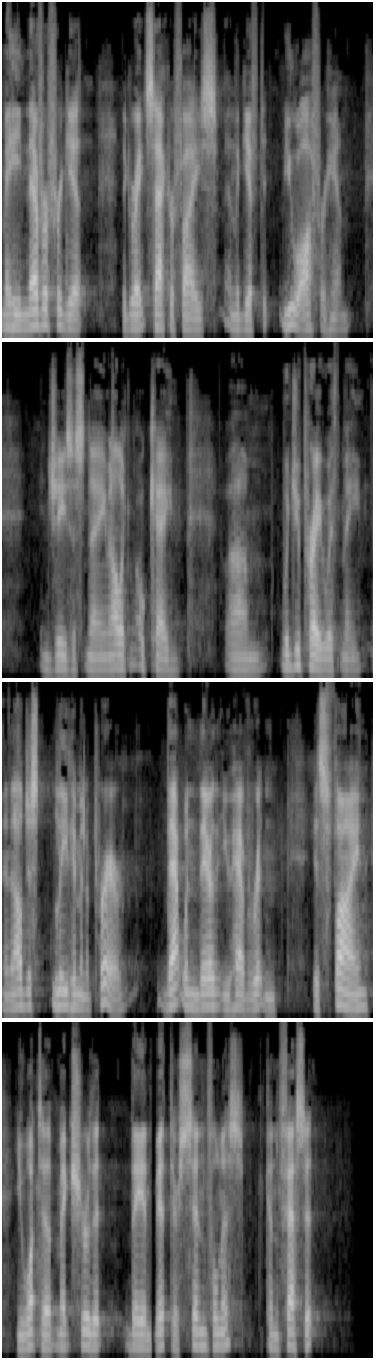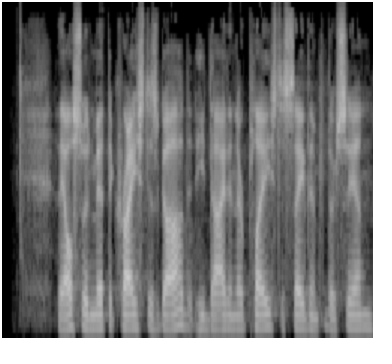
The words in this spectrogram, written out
May he never forget the great sacrifice and the gift that you offer him. In Jesus' name. I'll look, okay. Um, would you pray with me? And I'll just lead him in a prayer. That one there that you have written is fine. You want to make sure that they admit their sinfulness, confess it. They also admit that Christ is God, that He died in their place to save them from their sin,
